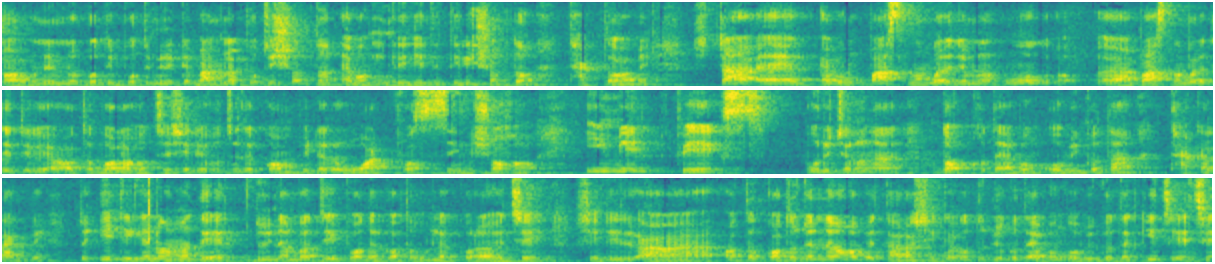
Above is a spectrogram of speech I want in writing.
সর্বনিম্ন গতি প্রতি মিনিটে বাংলা পঁচিশ শব্দ এবং ইংরেজিতে তিরিশ শব্দ থাকতে হবে। এবং পাঁচ নম্বরে যেমন পাঁচ নম্বরে যেটি বলা হচ্ছে সেটি হচ্ছে যে কম্পিউটার ওয়ার্ড প্রসেসিং সহ ইমেল, ফেক্স পরিচালনায় দক্ষতা এবং অভিজ্ঞতা থাকা লাগবে। তো এটি গেল আমাদের দুই নম্বর যে পদের কথা উল্লেখ করা হয়েছে, সেটির অর্থাৎ কতজন নেওয়া হবে, তারা শিক্ষাগত যোগ্যতা এবং অভিজ্ঞতা কি চেয়েছে,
